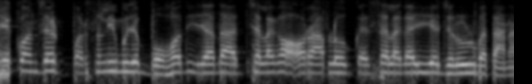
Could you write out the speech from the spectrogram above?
ये कॉन्सेप्ट पर्सनली मुझे बहुत ही ज़्यादा अच्छा लगा और आप लोग कैसा लगा ये ज़रूर बताना।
